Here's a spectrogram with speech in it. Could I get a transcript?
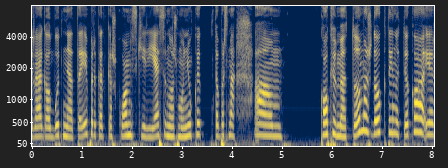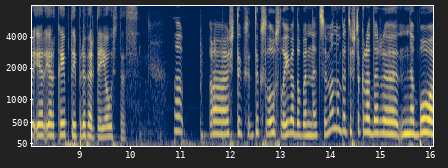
yra galbūt ne taip ir kad kažkuom skiriesi nuo žmonių, kaip, ta prasme, um, kokiu metu maždaug tai nutiko ir, ir, ir kaip tai privertė jaustis? Na, aš tik, tikslaus laiko dabar neatsimenu, bet iš tikrųjų dar e, nebuvo,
